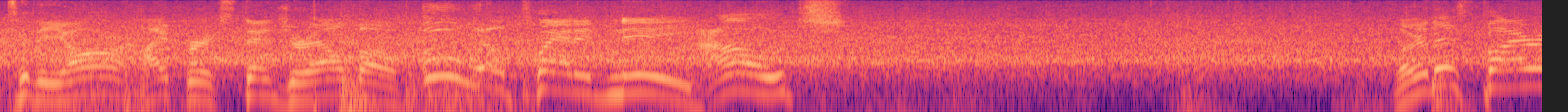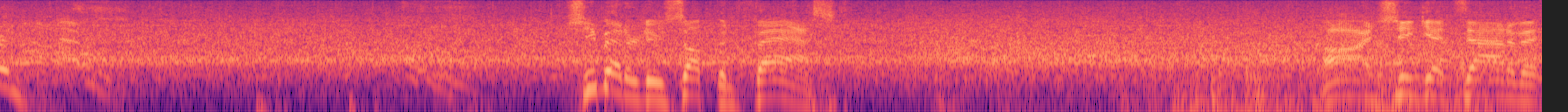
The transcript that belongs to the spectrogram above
Right to the arm. Hyperextend your elbow. Ooh, well-planted knee. Ouch. Look at this, Byron. She better do something fast. Ah, she gets out of it.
